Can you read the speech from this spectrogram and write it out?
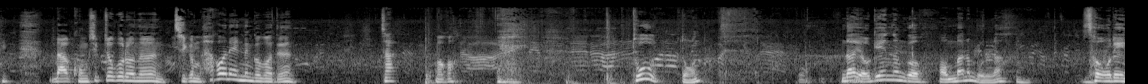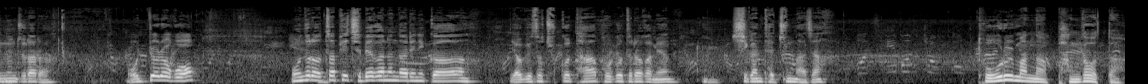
나 공식적으로는 지금 학원에 있는 거거든. 자, 먹어. 도, 넌? 나 여기 있는 거 엄마는 몰라. 서울에 있는 줄 알아. 어쩌려고? 오늘 어차피 집에 가는 날이니까 여기서 축구 다 보고 들어가면 시간 대충 맞아. 도우를 만나 반가웠다.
